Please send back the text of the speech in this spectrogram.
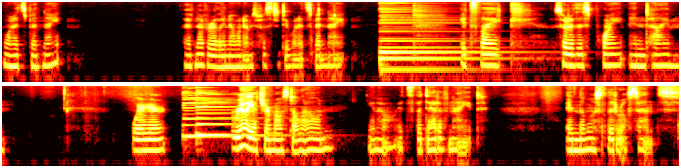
when it's midnight. I've never really known what I'm supposed to do when it's midnight. It's like sort of this point in time where you're really at your most alone. You know, it's the dead of night in the most literal sense.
